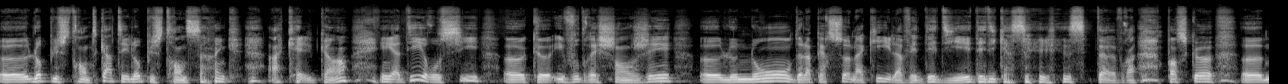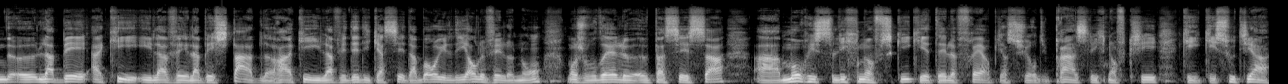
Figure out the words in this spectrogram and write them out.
euh, l'opus 34 et l'opus 35 à quelqu'un et à dire aussi euh, qu'il voudrait changer euh, le nom de la personne à qui il avait dédié, dédicacé cette œuvre. Parce que euh, l'abbé à qui il avait, l'abbé Stadler, à qui il avait dédicacé, d'abord il dit enlever le nom. Moi je voudrais le, passer ça à Maurice Lichnowsky, qui était le frère bien sûr du prince Lichnowsky qui, soutient,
